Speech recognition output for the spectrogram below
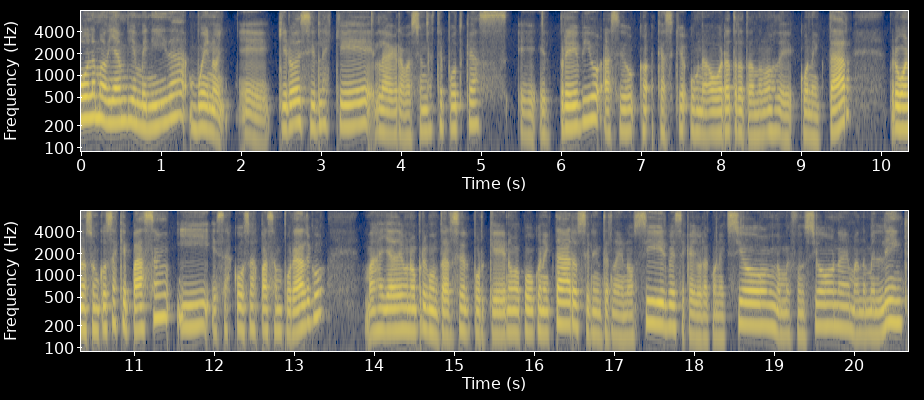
Hola Mavian, bienvenida. Bueno, quiero decirles que la grabación de este podcast, el previo, ha sido casi que una hora tratándonos de conectar, pero bueno, son cosas que pasan y esas cosas pasan por algo. Más allá de uno preguntarse el por qué no me puedo conectar o si el internet no sirve, se cayó la conexión, no me funciona, mándame el link.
